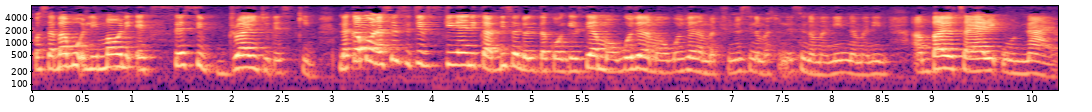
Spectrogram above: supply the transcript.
kwa sababu limao ni excessive drying to the skin, na kama una sensitive skin yani kabisa, ndio litakuongezea maugonjwa na maugonjwa na machunusi na machunusi na manini na manini ambayo tayari unayo.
